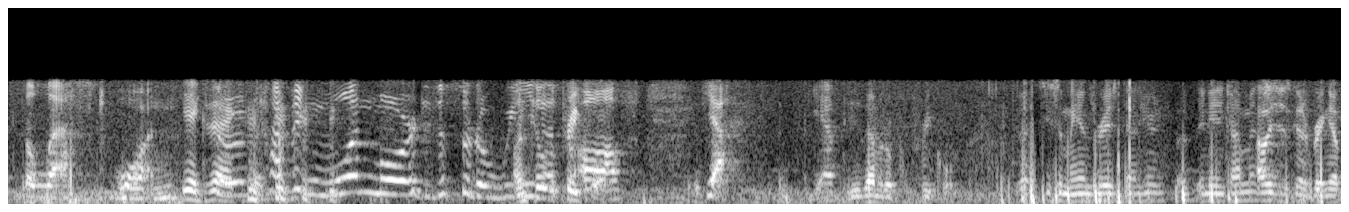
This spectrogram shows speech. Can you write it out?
it's the last one. Yeah, exactly. So having one more to just sort of weed Until us prequel. off. Yeah. Yep. the inevitable prequel. See some hands raised down here. Any comments? I was just going to bring up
